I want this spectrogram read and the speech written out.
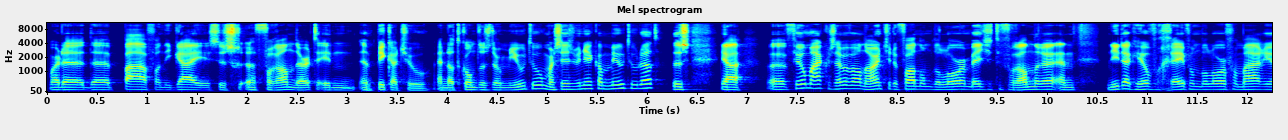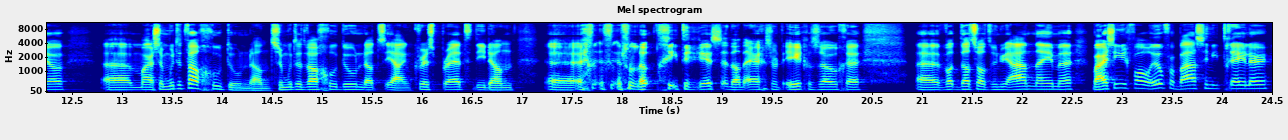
Maar de, de pa van die guy is dus veranderd in een Pikachu. En dat komt dus door Mewtwo. Maar sinds wanneer kan Mewtwo dat? Dus ja, filmmakers hebben wel een handje ervan om de lore een beetje te veranderen. En niet dat ik heel veel geef om de lore van Mario. Eh, maar ze moeten het wel goed doen dan. Ze moeten het wel goed doen dat ja, een Chris Pratt die dan eh, een loodgieter is en dan ergens wordt ingezogen. Eh, wat, dat is wat we nu aannemen. Maar hij is in ieder geval heel verbaasd in die trailer.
